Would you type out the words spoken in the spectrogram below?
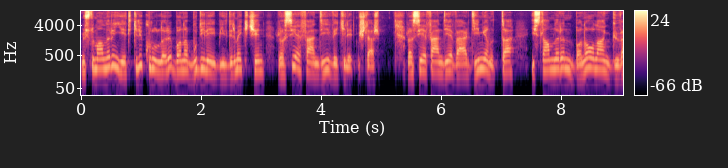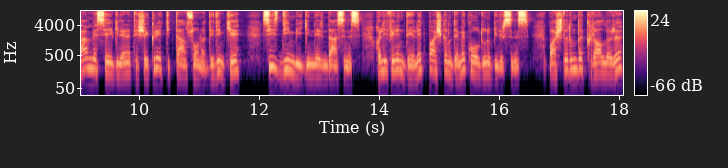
Müslümanların yetkili kurulları bana bu dileği bildirmek için Rasi Efendi'yi vekil etmişler. Rasi Efendi'ye verdiğim yanıtta İslamların bana olan güven ve sevgilerine teşekkür ettikten sonra dedim ki siz din bilginlerindensiniz. Halifenin devlet başkanı demek olduğunu bilirsiniz. Başlarında kralları,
